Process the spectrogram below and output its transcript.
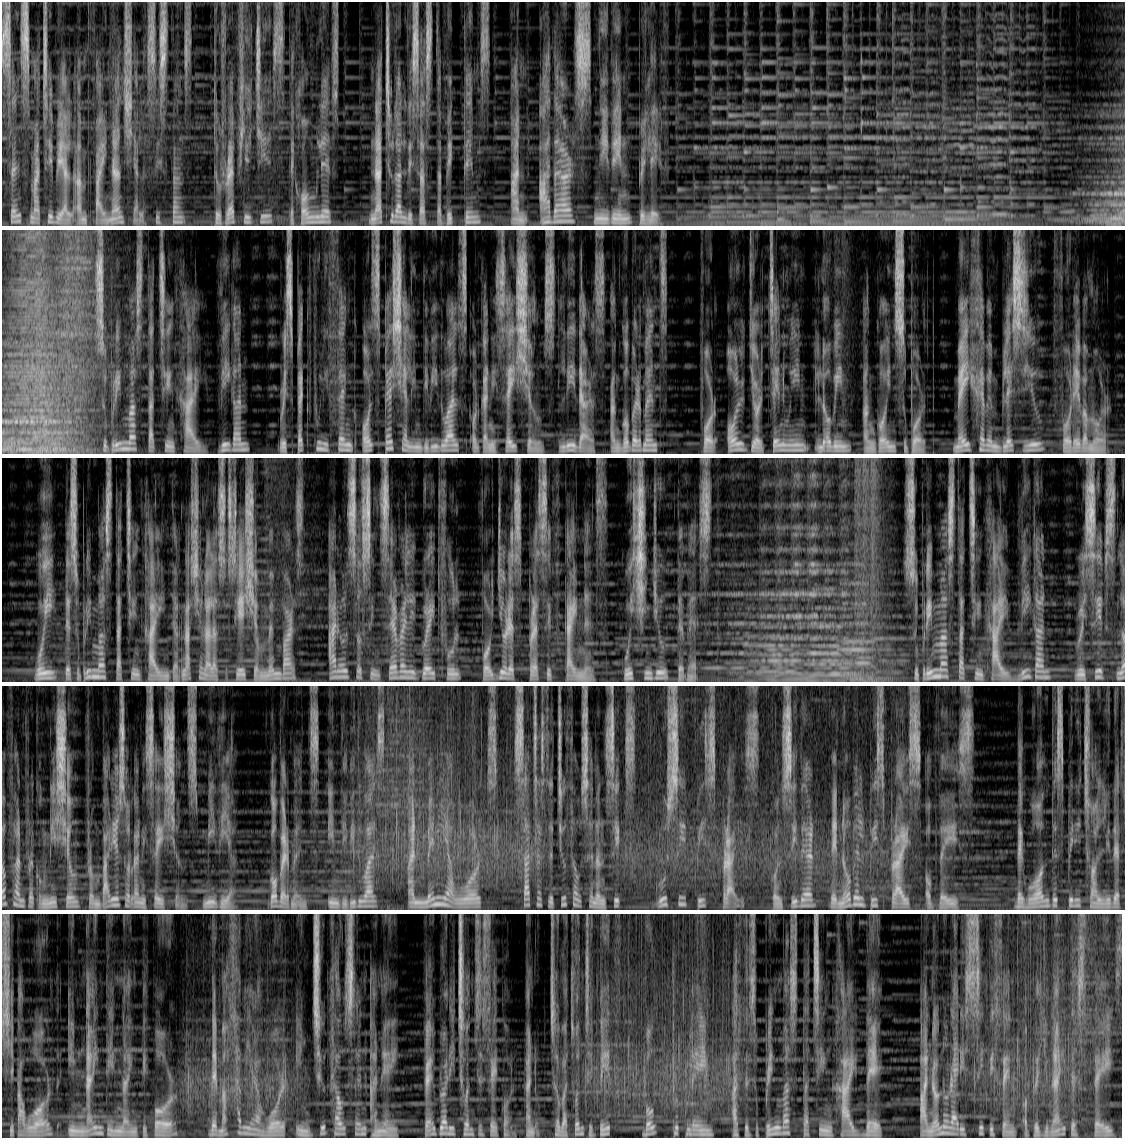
sends material and financial assistance to refugees, the homeless, natural disaster victims, and others needing relief. Supreme Master Ching Hai Vegan respectfully thank all special individuals, organizations, leaders, and governments for all your genuine, loving, and going support. May heaven bless you forevermore. We, the Supreme Master Ching Hai International Association members, are also sincerely grateful for your expressive kindness, wishing you the best. Supreme Master Ching Hai Vegan receives love and recognition from various organizations, media, governments, individuals, and many awards such as the 2006 Gusi Peace Prize, considered the Nobel Peace Prize of the East, They won the Spiritual Leadership Award in 1994, the Mahavir Award in 2008, February 22nd and October 25th, both proclaimed as the Supreme Master Ching Hai Day, an honorary citizen of the United States,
